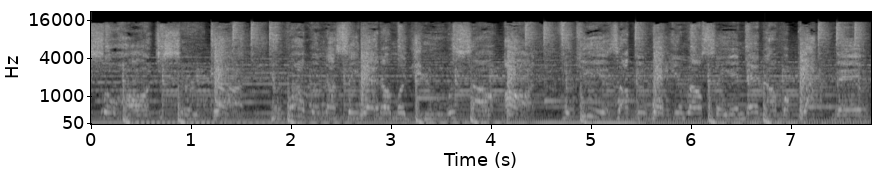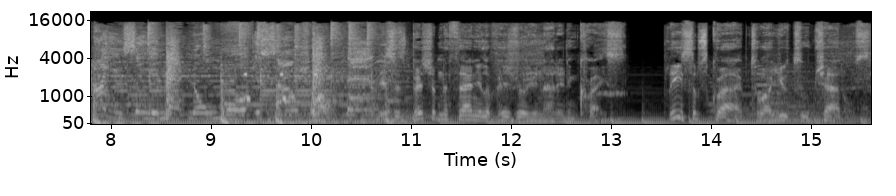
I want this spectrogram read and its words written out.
so hard to serve God? And why I say that I'm a Jew? For years I've been walking around saying that I'm a black man. I ain't saying that no more, man. This is Bishop Nathanyel of Israel United in Christ. Please subscribe to our YouTube channels.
